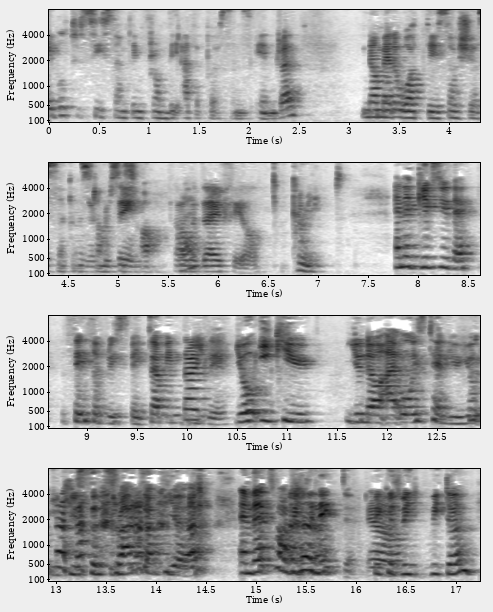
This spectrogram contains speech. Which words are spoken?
able to see something from the other person's end, right? no matter what their social circumstances 100%. are. How right? would they feel? Correct. And it gives you that sense of respect. I mean, Totally. your EQ, you know, I always tell you, your EQ sits right up here. And that's why we connected. Yeah. Because we, we don't,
